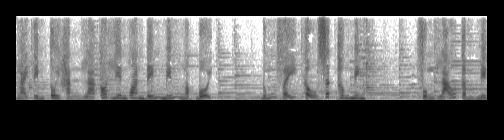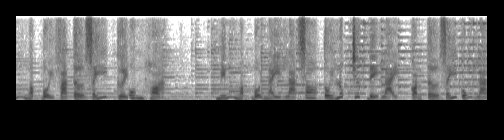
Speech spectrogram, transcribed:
ngài tìm tôi hẳn là có liên quan đến miếng ngọc bội. Đúng vậy, cậu rất thông minh. Phùng Lão cầm miếng ngọc bội và tờ giấy cười ôn hòa. Miếng ngọc bội này là do tôi lúc trước để lại, còn tờ giấy cũng là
